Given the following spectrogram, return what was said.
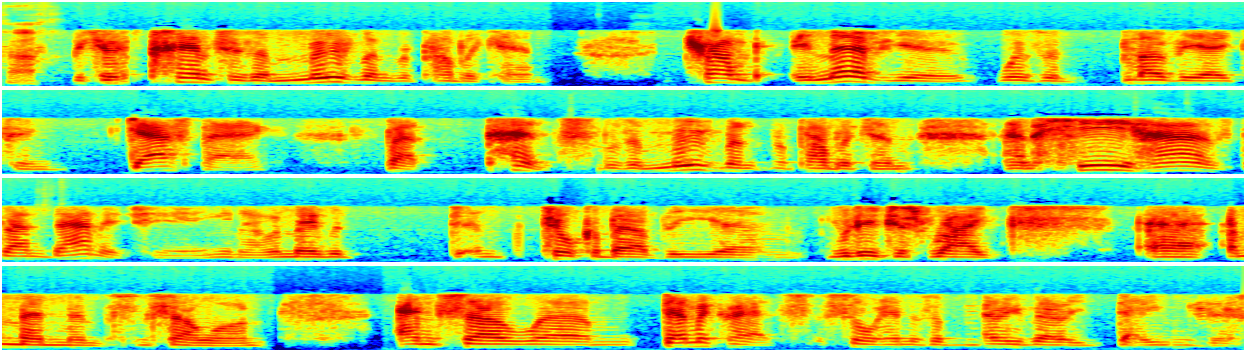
Huh. Because Pence is a movement Republican Trump, in their view, was a bloviating gas bag, but Pence was a movement Republican, and he has done damage here. You know, and they would talk about the um, religious rights uh, amendments and so on. And so um, Democrats saw him as a very, very dangerous,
